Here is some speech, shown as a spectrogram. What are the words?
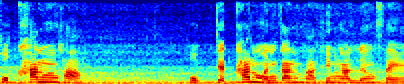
หกขั้นค่ะหกเจ็ดขั้นเหมือนกันค่ะ ทีมงานเรืองแสง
